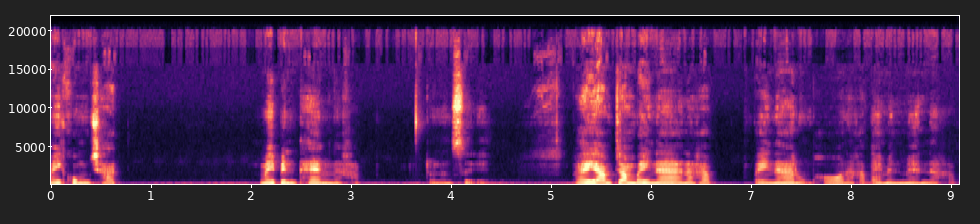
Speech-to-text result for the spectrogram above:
ไม่คมชัด ไม่เป็นแท่งนะครับ ตัวหนังสือ พยายามจำใบหน้านะครับ ใบหน้าหลวงพ่อนะครับ ให้แม่นๆนะครับ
